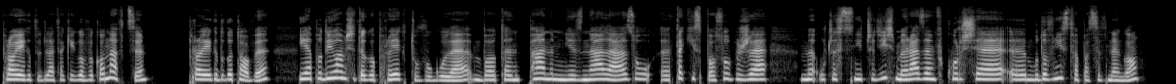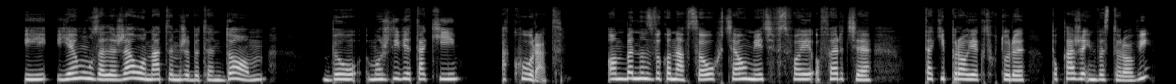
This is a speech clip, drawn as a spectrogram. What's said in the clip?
projekt dla takiego wykonawcy, projekt gotowy. I ja podjęłam się tego projektu w ogóle, bo ten pan mnie znalazł e, w taki sposób, że my uczestniczyliśmy razem w kursie e, budownictwa pasywnego i jemu zależało na tym, żeby ten dom był możliwie taki akurat. On, będąc wykonawcą, chciał mieć w swojej ofercie Taki projekt, który pokaże inwestorowi,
